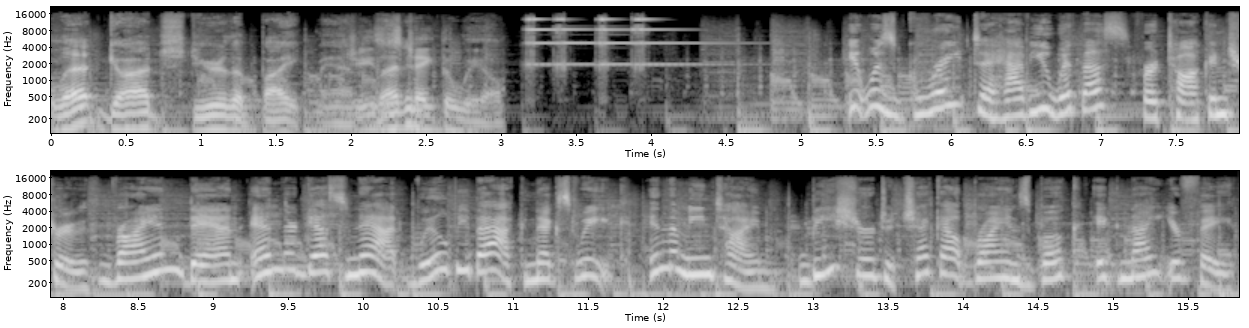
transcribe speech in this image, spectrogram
Let God steer the bike, man. Jesus, Let him- take the wheel. It was great to have you with us for Talkin' Truth. Brian, Dan, and their guest Nat will be back next week. In the meantime, be sure to check out Brian's book, Ignite Your Faith.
